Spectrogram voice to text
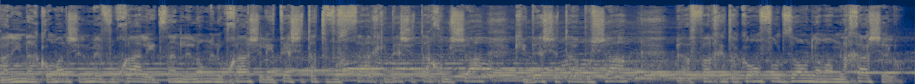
ואני נרקומן של מבוכה, ליצן ללא מנוחה, שליטש את התבוסה, חידש את החולשה, קידש את הבושה, והפך את הקומפורט זון לממלכה שלו.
